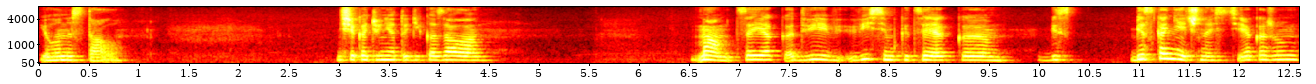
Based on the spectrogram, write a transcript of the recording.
його не стало. І ще Катюня тоді казала: мам, це як дві вісімки, це як е, без, безконечність. Я кажу.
